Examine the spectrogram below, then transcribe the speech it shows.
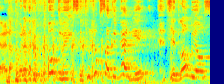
على قبل هذاك البرودوي c'est toujours ça de gagner c'est de l'ambiance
